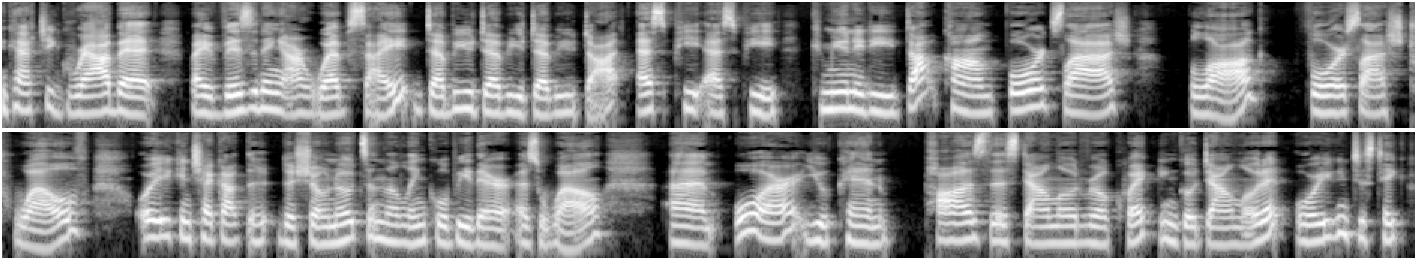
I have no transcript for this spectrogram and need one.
you can actually grab it by visiting our website, www.spspcommunity.com forward slash blog forward slash 12, or you can check out the, the show notes and the link will be there as well. Um, or you can pause this download real quick and go download it, or you can just take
